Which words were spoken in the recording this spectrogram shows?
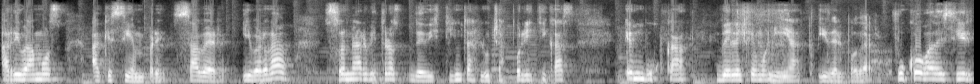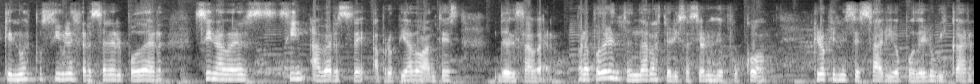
arribamos a que siempre saber y verdad son árbitros de distintas luchas políticas en busca de la hegemonía y del poder. Foucault va a decir que no es posible ejercer el poder sin, sin haberse apropiado antes del saber. Para poder entender las teorizaciones de Foucault, creo que es necesario poder ubicar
